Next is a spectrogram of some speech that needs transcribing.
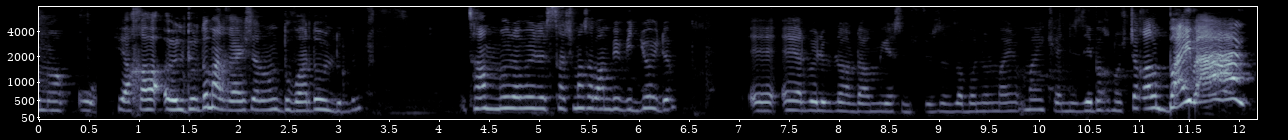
Amına ko. Ya ka- öldürdüm arkadaşlar onu duvarda öldürdüm. Tam böyle böyle saçma sapan bir videoydu. Ee, eğer böyle bir devamı gelsin istiyorsanız abone olmayı unutmayın. Kendinize iyi bakın. Hoşçakalın. Bay bay.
